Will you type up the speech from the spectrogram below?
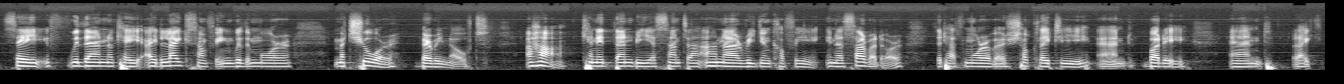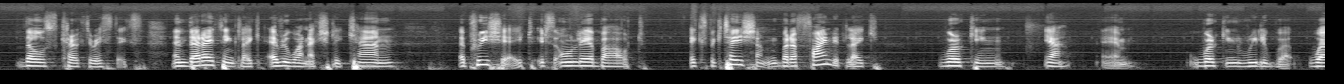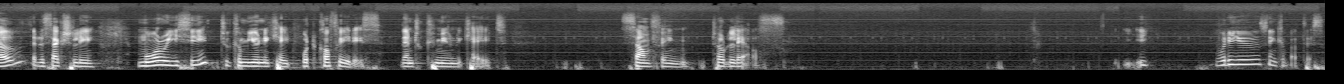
Say if we then okay, I like something with a more mature berry note. Aha, can it then be a Santa Ana region coffee in El Salvador that has more of a chocolatey and body and like those characteristics? And that I think like everyone actually can appreciate. It's only about expectation, but I find it like working, yeah, um, working really well. That it's actually more easy to communicate what coffee it is than to communicate something totally else. What do you think about this?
